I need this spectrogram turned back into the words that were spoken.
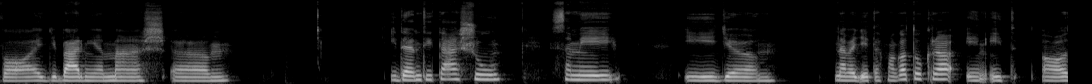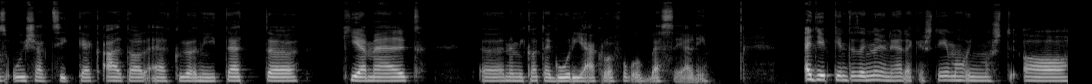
vagy bármilyen más ö, identitású személy, így ne vegyétek magatokra, én itt az újságcikkek által elkülönített, kiemelt nemi kategóriákról fogok beszélni. Egyébként ez egy nagyon érdekes téma, hogy most a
